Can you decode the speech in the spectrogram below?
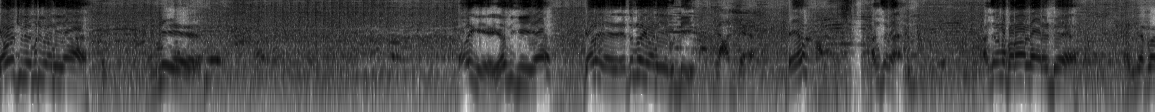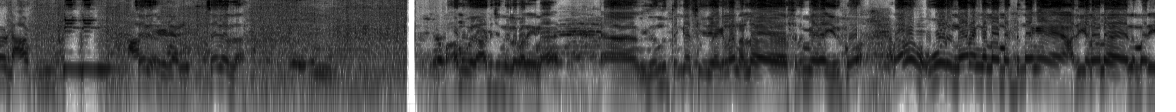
எவ்வளவு சொல்லி எப்படி வந்தீங்க எவ்வளோக்கு யோசிக்கீங்க எவ்வளோ எத்தனை ரூபாய்க்கு வாங்கிய குட்டி? ஏன் அஞ்சரை. அஞ்சரை. பரவாயில்லையா ரெட்டு சரி. சரி அதான் பாம்பு ஆட்டு சந்தையில் பார்த்தீங்கன்னா இது வந்து தென்காசி ஏரியாக்கெல்லாம் நல்ல சிலமையாக தான் இருக்கும். ஆனால் ஒவ்வொரு நேரங்களில் மட்டும்தாங்க அதிக அளவில் இந்த மாதிரி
